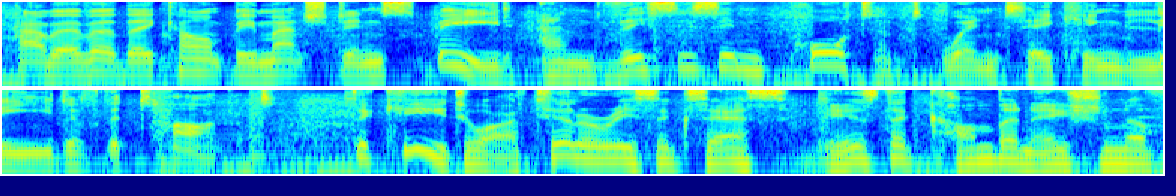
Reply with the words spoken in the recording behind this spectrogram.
However, they can't be matched in speed, and this is important when taking lead of the target. The key to artillery success is the combination of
